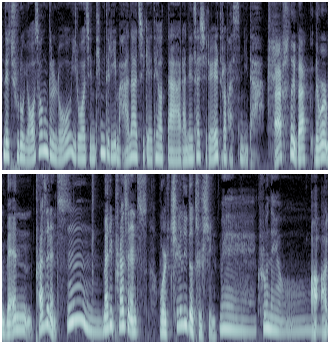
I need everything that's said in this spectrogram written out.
근데 주로 여성들로 이루어진 팀들이 많아지게 되었다라는 사실을 들어봤습니다. Actually, back there were men presidents. Many presidents were cheerleader 출신. 네, 그러네요. 아, 아,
